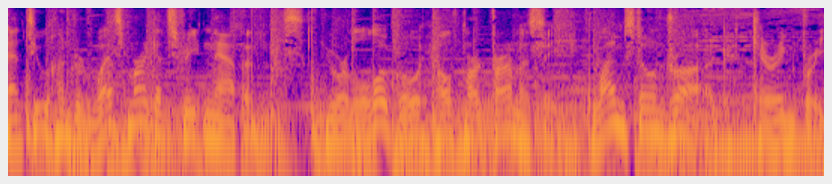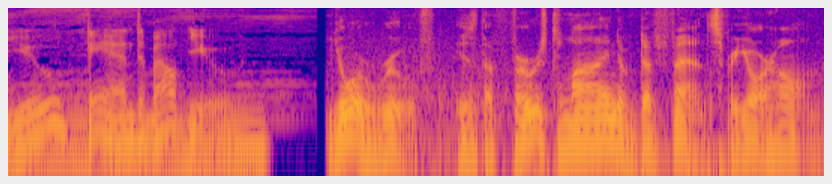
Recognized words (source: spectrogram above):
at 200 West Market Street in Athens, your local Health Mart pharmacy. Limestone Drug, caring for you and about you. Your roof is the first line of defense for your home.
